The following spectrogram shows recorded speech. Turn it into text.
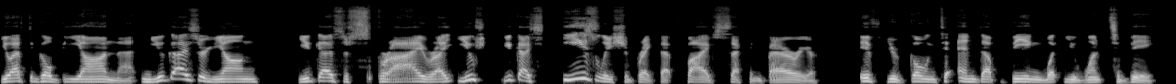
You have to go beyond that. And you guys are young. You guys are spry, right? You, you guys easily should break that five second barrier if you're going to end up being what you want to be.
